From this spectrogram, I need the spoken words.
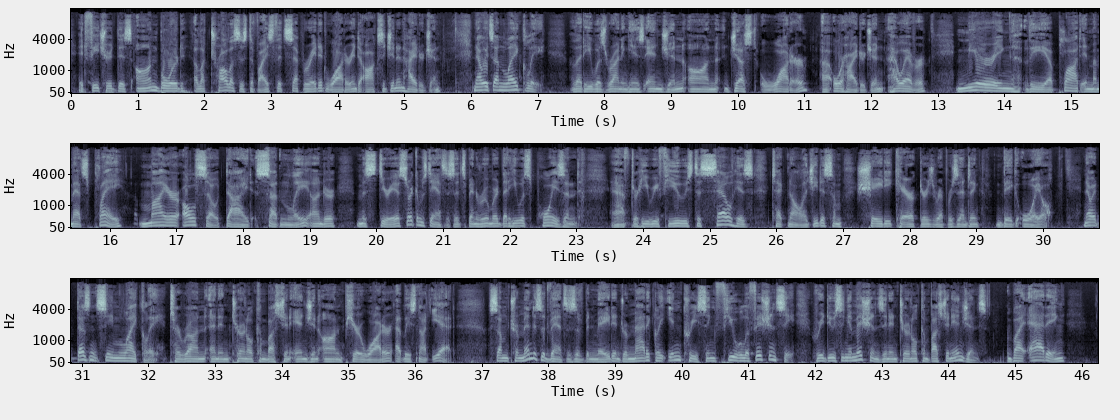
It featured this onboard electrolysis device that separated water into oxygen and hydrogen. Now, it's unlikely that he was running his engine on just water uh, or hydrogen. However, mirroring the uh, plot in Mamet's play, Meyer also died suddenly under mysterious circumstances. It's been rumored that he was poisoned after he refused to sell his technology to some shady characters representing big oil. Now, it doesn't seem likely to run an internal combustion engine on pure water, at least not yet. Some tremendous advances have been made in dramatically increasing fuel efficiency, reducing emissions in internal combustion engines by adding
